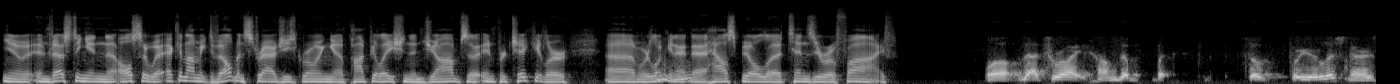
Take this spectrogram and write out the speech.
you know, investing in also economic development strategies, growing uh, population and jobs in particular. we're looking mm-hmm. at House Bill 1005. Well, that's right. Um, the, but so for your listeners,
